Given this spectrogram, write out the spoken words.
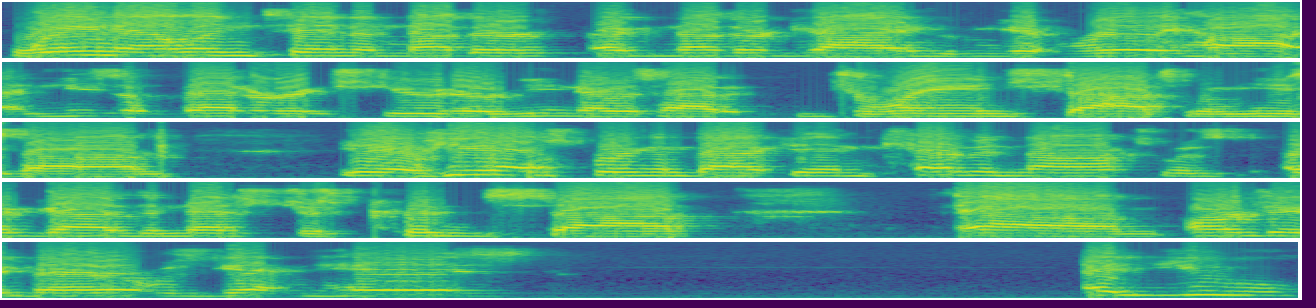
Wayne Ellington, another another guy who can get really hot, and he's a veteran shooter. He knows how to drain shots when he's on. You know, he helps bring him back in. Kevin Knox was a guy the Nets just couldn't stop. Um, R.J. Barrett was getting his. And you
